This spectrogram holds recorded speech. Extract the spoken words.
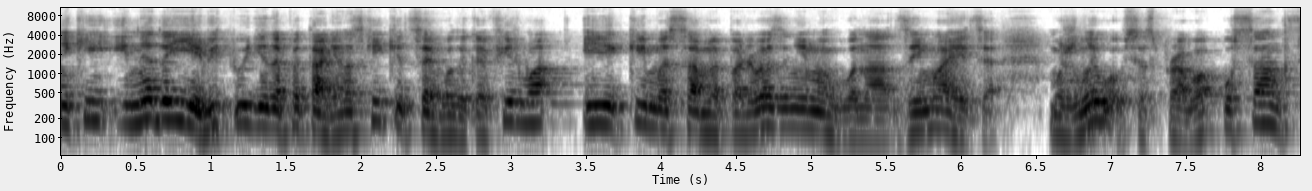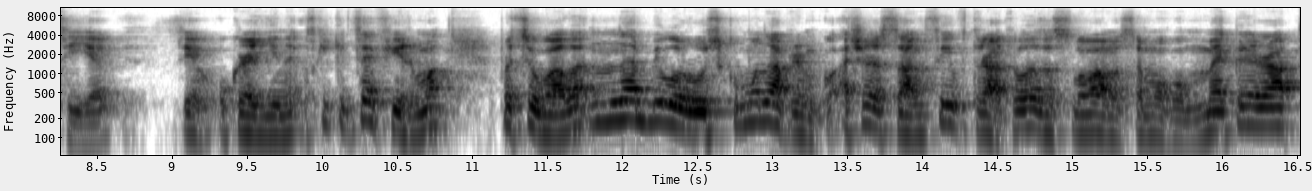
який не дає відповіді на питання, наскільки це велика фірма і якими саме перевезеннями вона займається. Можливо, вся справа у санкціях України, оскільки ця фірма працювала на білоруському напрямку, а через санкції втратила, за словами самого Меклера,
